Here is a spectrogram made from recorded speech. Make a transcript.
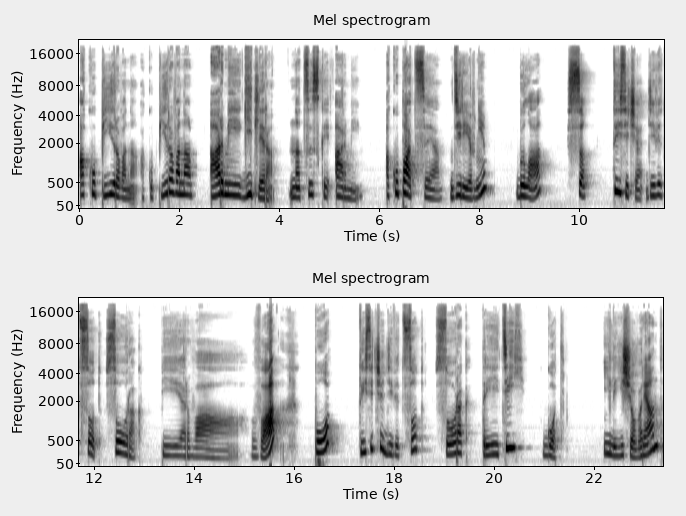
оккупирована, оккупирована армией Гитлера, нацистской армией. Оккупация деревни была с 1941 по 1943 год. Или еще вариант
